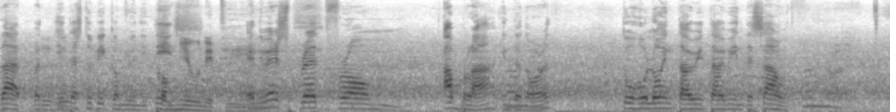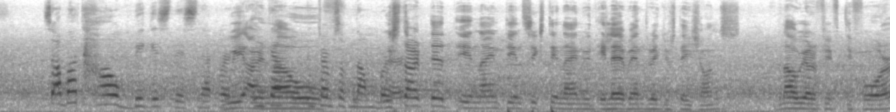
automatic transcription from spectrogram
that, but it Mhm. has to be communities. Community. And we're spread from Abra in the mm-hmm. north to Jolo and Tawi-Tawi in the south. So, about how big is this network We are in, now in terms of number? We started in 1969 with 11 radio stations. Now we are 54.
